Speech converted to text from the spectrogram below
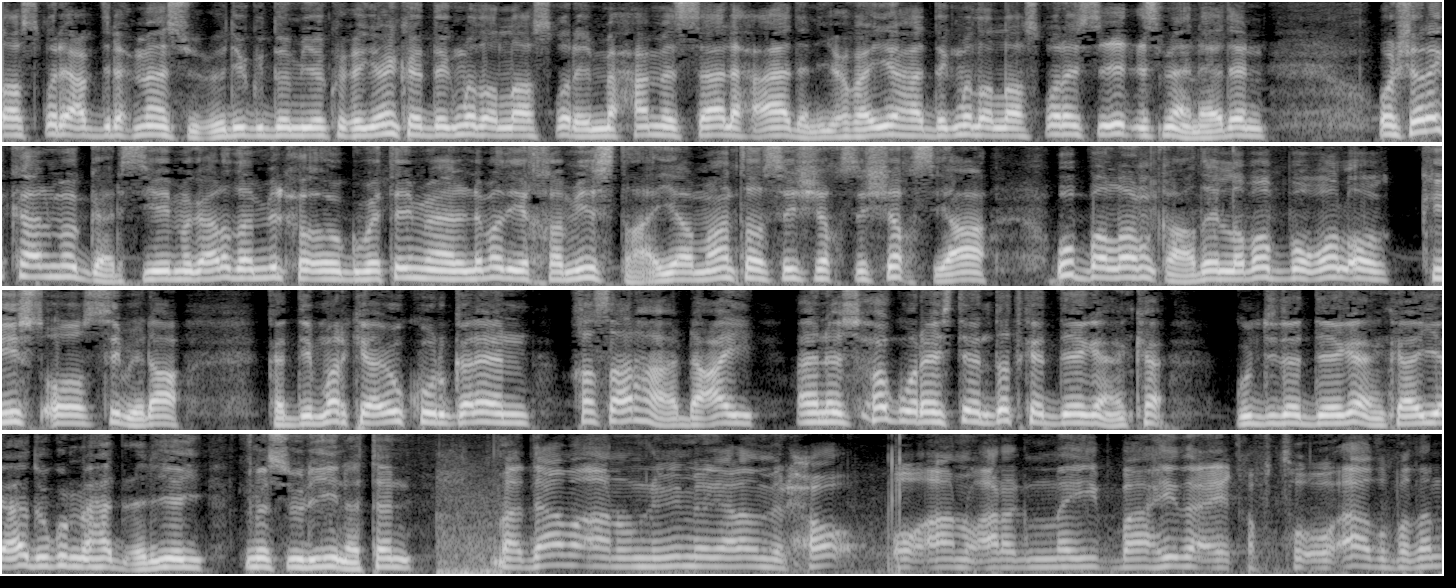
laasqore cabdiraxmaan sacuudi gudoomiye ku-xigeenka degmada laasqore maxamed saalax aadan iyo xogayaha degmada laasqore siciid cismaan aadan oo shalay kaalmo gaarsiiyey magaalada milxo oo gubatay maalinimadii khamiista ayaa maanta si shakhsi shakhsi ah u ballan qaaday laba boqol oo kiis oo sibidh ah kadib markii ay u kuurgaleen khasaaraha dhacay ayna isxog waraysteen dadka deegaanka guddida deegaanka ayaa aada ugu mahad celiyey mas'uuliyiinatan maadaama aanu nimi magaalada milxo oo aanu aragnay baahida ay qabto oo aada u badan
